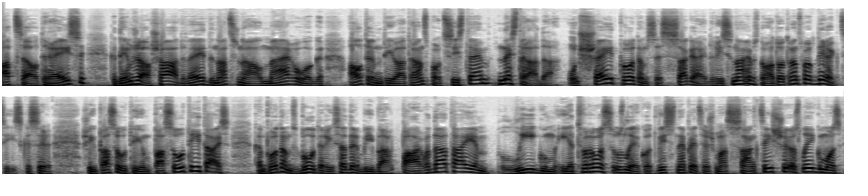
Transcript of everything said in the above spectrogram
atcelti reisi, ka diemžēl šāda veida nacionāla mēroga alternatīvā transporta sistēma nestrādā. Un šeit, protams, es sagaidu risinājumus no autotransporta direkcijas, kas ir šī pasūtījuma pasūtītājs, kam, protams, būtu arī sadarbībā ar pārvadātājiem līguma ietvaros, uzliekot visas nepieciešamās sankcijas šajos līgumos,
